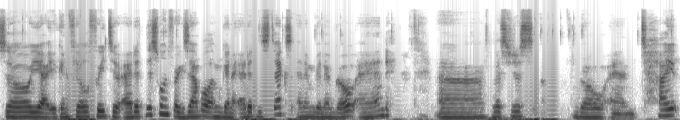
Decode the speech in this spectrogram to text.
So yeah, you can feel free to edit this one. For example, I'm gonna edit this text and I'm gonna go and uh, let's just go and type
